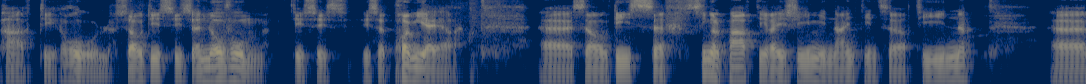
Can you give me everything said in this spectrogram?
party rule. So this is a novum. This is is a premiere uh, so this uh, single party regime in 1913, uh, uh,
